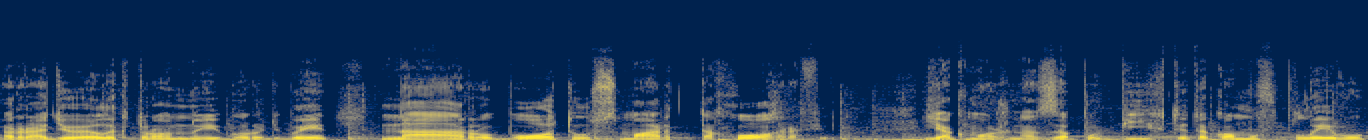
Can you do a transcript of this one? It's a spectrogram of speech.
радіоелектронної боротьби на роботу смарт-тахографів. Як можна запобігти такому впливу?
